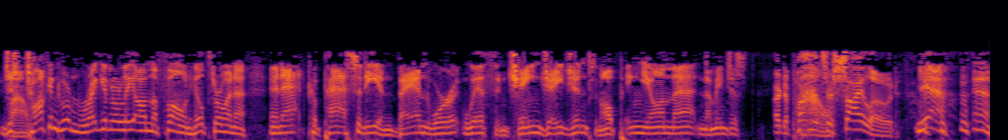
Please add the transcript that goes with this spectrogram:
just Wow. talking to him regularly on the phone, he'll throw in a an at capacity and bandwidth with and change agent, and I'll ping you on that. And I mean, just Our departments Wow. are siloed. yeah, yeah,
